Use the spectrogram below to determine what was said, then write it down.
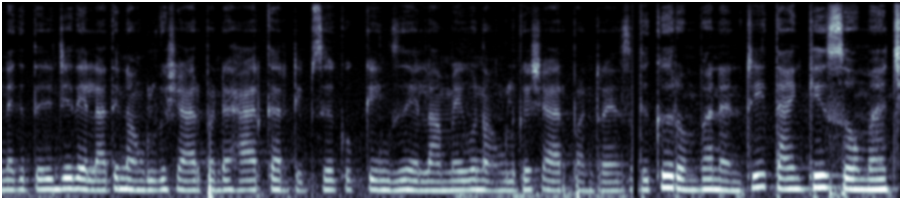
எனக்கு தெரிஞ்சது எல்லாத்தையும் நான் உங்களுக்கு ஷேர் பண்ணுறேன் ஹேர் கேர் டிப்ஸு குக்கிங்ஸு எல்லாமே நான் உங்களுக்கு ஷேர் பண்ணுறேன் அதுக்கு ரொம்ப நன்றி. தேங்க்யூ ஸோ மச்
